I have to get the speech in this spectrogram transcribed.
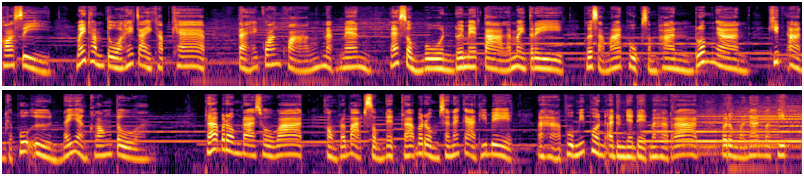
ข้อ 4. ไม่ทำตัวให้ใจคับแคบ แต่ให้กว้างขวาง หนักแน่น และสมบูรณ์ด้วยเมตตาและไมตรี เพื่อสามารถผูกสัมพันธ์ ร่วมงาน คิดอ่านกับผู้อื่นได้อย่างคล่องตัว พระบรมราโชวาทของพระบาทสมเด็จพระบรมชนากาธิเบศรมหาภูมิพล อดุลยเดชมหาราช บรมนาถบพิตร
